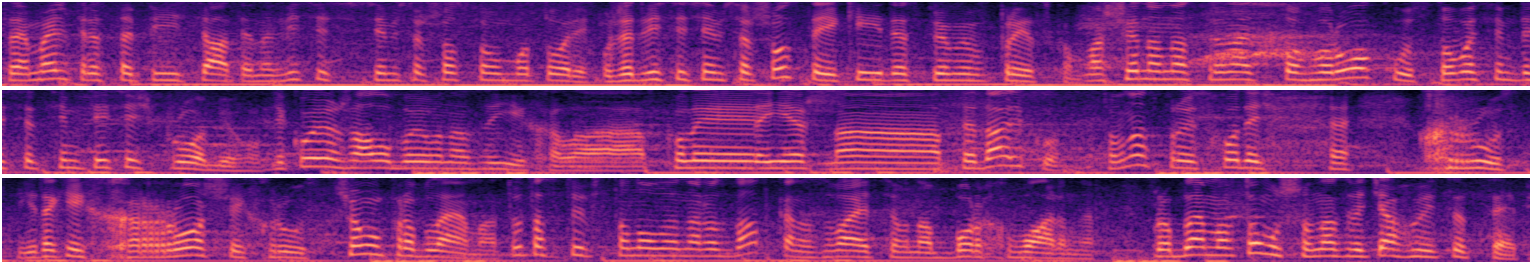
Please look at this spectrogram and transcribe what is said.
Це ML 350 на 276 моторі. Уже 276, який йде з прямим вприском. Машина в нас 13-го року, 187 тисяч пробігу. З якою жалобою вона заїхала? Коли даєш на педальку, то в нас відбувається хруст. І такий хороший хруст. Чому проблема? Тут встановлена роздатка, називається вона Борг Warner. Проблема в тому, що в нас витягується цепь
